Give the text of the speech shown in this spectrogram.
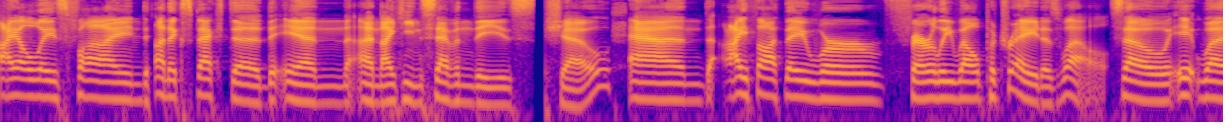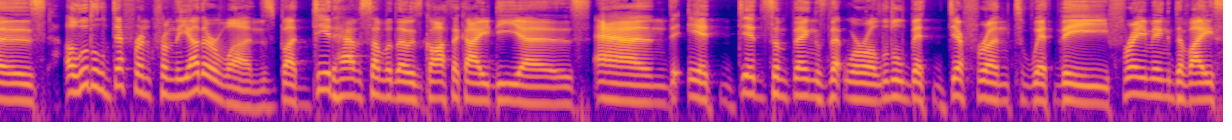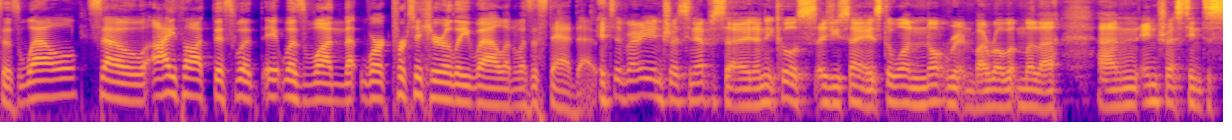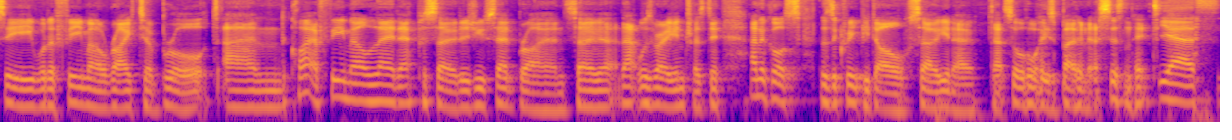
I always find unexpected in a 1970s show. And I thought they were fairly well portrayed as well. So it was a little different from the other ones, but did have some of those gothic ideas. And it did some things that were a little bit different with the framing device as well. So I thought this was, it was one that worked particularly well and was a standout. It's a very interesting episode. And of course, as you say, it's the one not written by Robert Muller and interesting to see what a female writer brought and quite a female led episode, as you said, Brian. So uh, that was very interesting. And of course, there's a creepy doll. So, you know, that's always bonus, isn't it? Yes.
